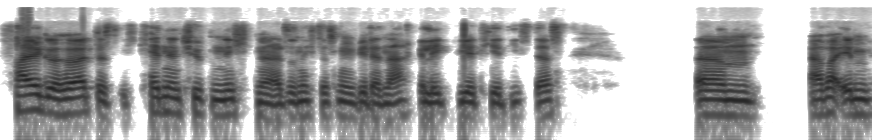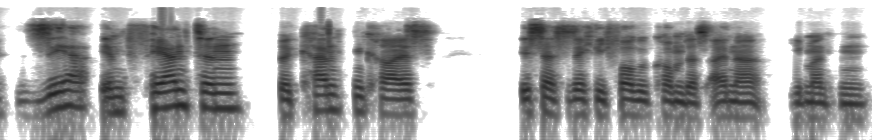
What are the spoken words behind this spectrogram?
Fall gehört, dass ich kenne den Typen nicht, ne? also nicht, dass mir wieder nachgelegt wird, hier dies, das. Ähm, aber im sehr entfernten Bekanntenkreis ist das tatsächlich vorgekommen, dass einer jemanden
